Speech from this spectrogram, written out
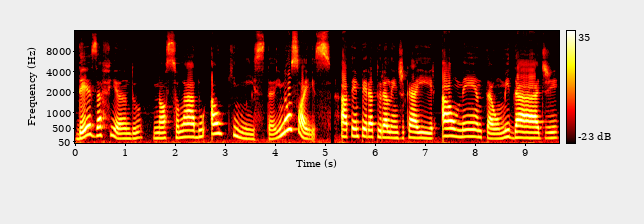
desafiando nosso lado alquimista. E não só isso. A temperatura, além de cair, aumenta a umidade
